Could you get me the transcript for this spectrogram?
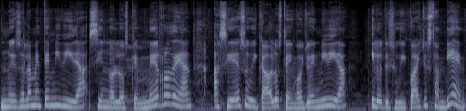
no es solamente mi vida, sino los que me rodean, así desubicados los tengo yo en mi vida y los desubico a ellos también.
